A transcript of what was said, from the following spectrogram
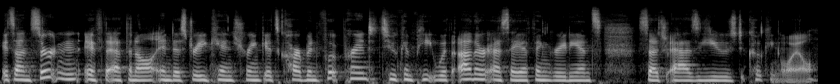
It's uncertain if the ethanol industry can shrink its carbon footprint to compete with other SAF ingredients, such as used cooking oil.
